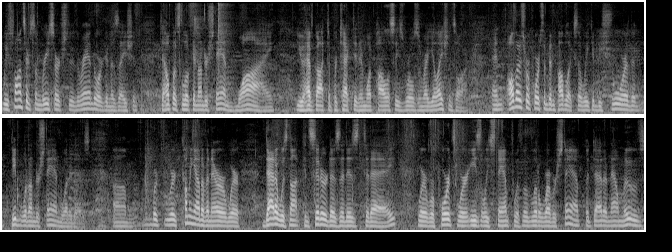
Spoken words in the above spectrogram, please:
we've sponsored some research through the RAND organization to help us look and understand why you have got to protect it and what policies, rules, and regulations are. And all those reports have been public so we could be sure that people would understand what it is. Um, we're, we're coming out of an era where data was not considered as it is today, where reports were easily stamped with a little rubber stamp, but data now moves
